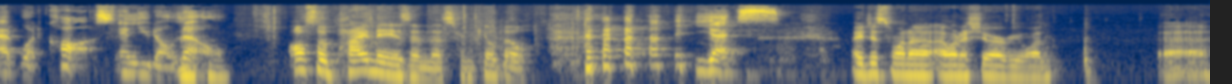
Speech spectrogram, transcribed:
at what cost? And you don't know. Also, Pai Mei is in this from Kill Bill. yes. I just wanna I wanna show everyone. Uh,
